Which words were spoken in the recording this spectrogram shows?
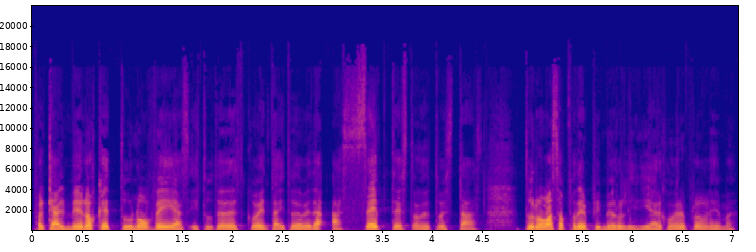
Porque al menos que tú no veas y tú te des cuenta y tú de verdad aceptes donde tú estás, tú no vas a poder primero lidiar con el problema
